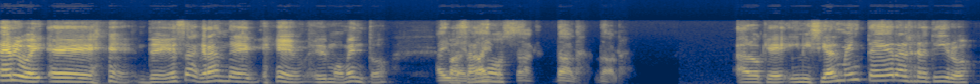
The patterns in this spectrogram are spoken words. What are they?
Anyway, eh, de ese grande eh, momento Ahí va, ahí va, ahí va. Pasamos- Dale, dale, dale. a lo que inicialmente era el retiro,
